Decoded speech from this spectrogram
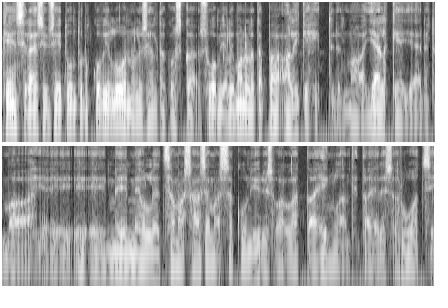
keynesiläisyys ei tuntunut kovin luonnolliselta, koska Suomi oli monella tapaa alikehittynyt maa, jälkeen jäänyt maa. Me emme olleet samassa asemassa kuin Yhdysvallat tai Englanti tai edes Ruotsi,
